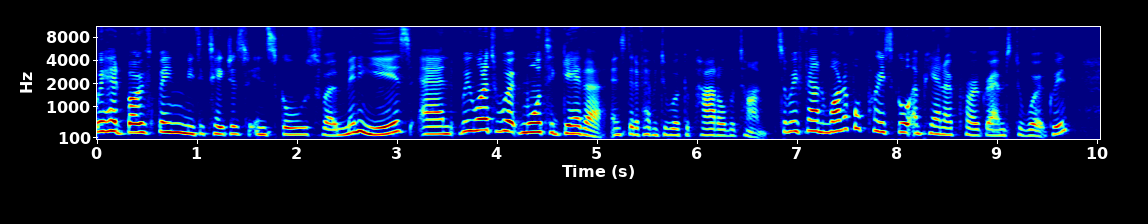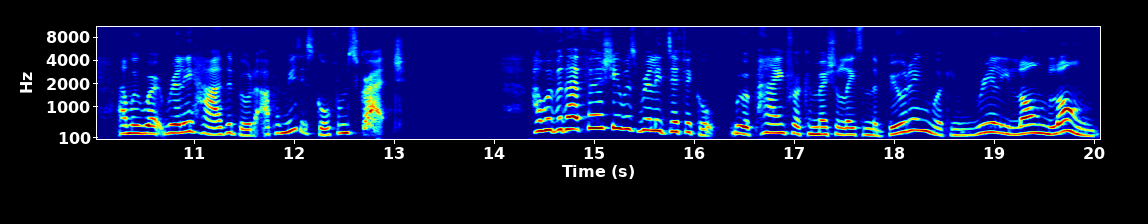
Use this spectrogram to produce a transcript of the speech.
We had both been music teachers in schools for many years and we wanted to work more together instead of having to work apart all the time. So we found wonderful preschool and piano programs to work with and we worked really hard to build up a music school from scratch. However, that first year was really difficult. We were paying for a commercial lease on the building, working really long, long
